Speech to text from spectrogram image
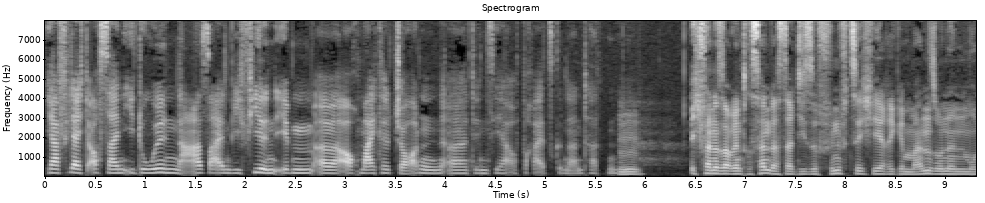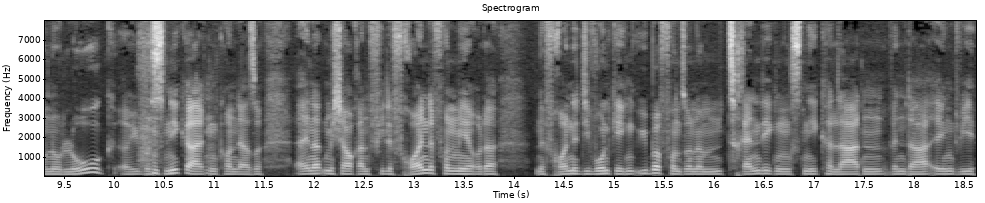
ja vielleicht auch seinen Idolen nah sein, wie vielen eben äh, auch Michael Jordan, äh, den Sie ja auch bereits genannt hatten. Mhm. Ich fand es auch interessant, dass da dieser 50-jährige Mann so einen Monolog äh, über Sneaker halten konnte. Also erinnert mich auch an viele Freunde von mir oder eine Freundin, die wohnt gegenüber von so einem trendigen Sneakerladen. Wenn da irgendwie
